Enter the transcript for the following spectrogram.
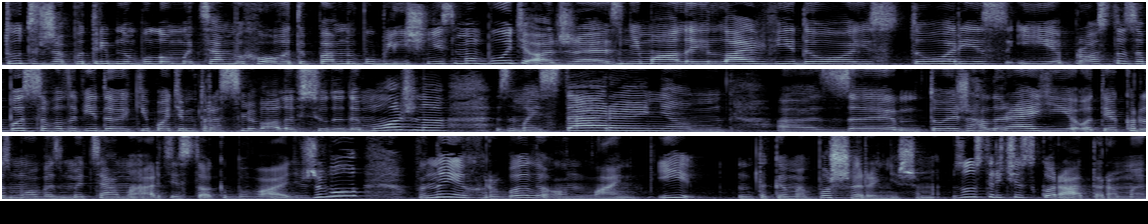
Тут вже потрібно було митцям виховувати певну публічність, мабуть, адже знімали і лайв-відео, і сторіс, і просто записували відео, які потім транслювали всюди, де можна, з майстерень, ем, е, з тої ж галереї, от як розмови з митцями артістоки бувають вживу, вони їх робили онлайн. І такими поширенішими зустрічі з кураторами,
